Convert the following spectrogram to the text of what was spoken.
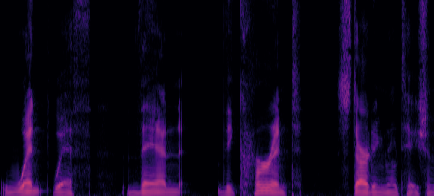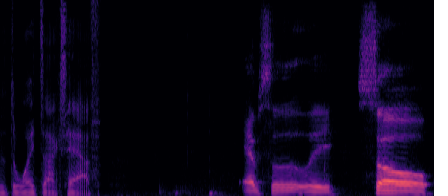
went with than the current starting rotation that the White Sox have. Absolutely. So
